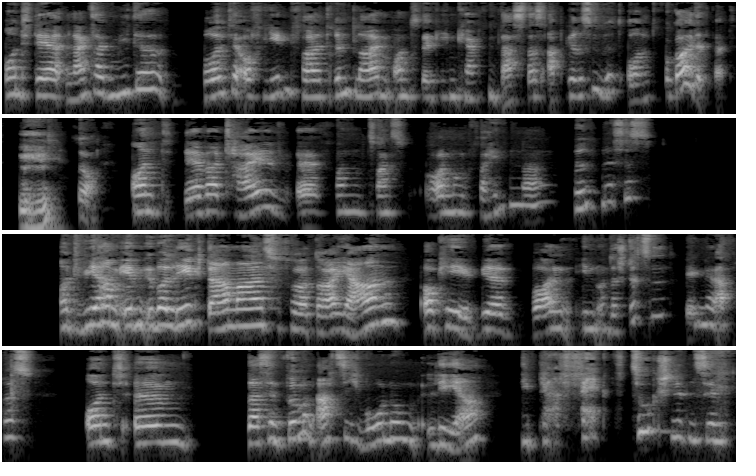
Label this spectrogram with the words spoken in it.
Und der Langzeitmieter wollte auf jeden Fall drin bleiben und dagegen kämpfen, dass das abgerissen wird und vergoldet wird. Mhm. So. Und der war Teil äh, von Zwangsräumung verhindernden Bündnisses. Und wir haben eben überlegt, damals vor drei Jahren, okay, wir wollen ihn unterstützen gegen den Abriss. Und ähm, das sind 85 Wohnungen leer, die perfekt zugeschnitten sind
